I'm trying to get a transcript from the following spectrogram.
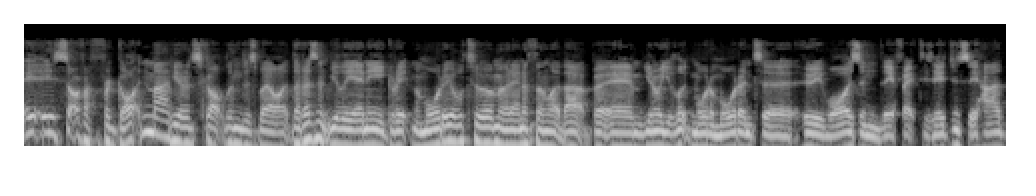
he's sort of a forgotten man here in Scotland as well. There isn't really any great memorial to him or anything like that. But um, you know, you look more and more into who he was and the effect his agency had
